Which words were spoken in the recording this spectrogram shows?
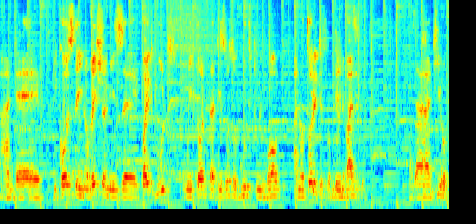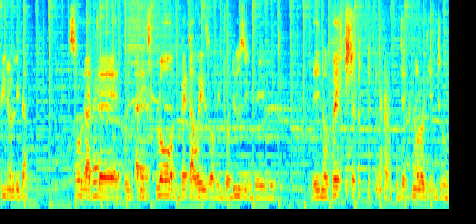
And uh, because the innovation is uh, quite good, we thought that it's also good to involve an authority from the university as a key opinion leader so that uh, we can explore better ways of introducing the, the innovation and technology into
